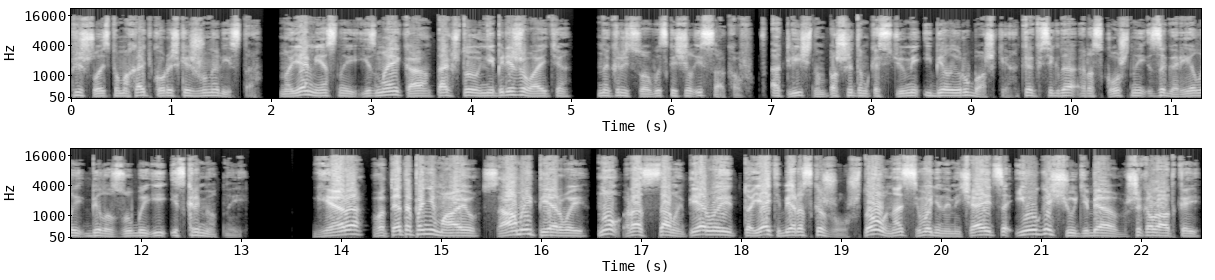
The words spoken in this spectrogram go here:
Пришлось помахать корочкой журналиста. «Но я местный, из маяка, так что не переживайте». На крыльцо выскочил Исаков в отличном пошитом костюме и белой рубашке, как всегда роскошный, загорелый, белозубый и искрометный. «Гера, вот это понимаю. Самый первый. Ну, раз самый первый, то я тебе расскажу, что у нас сегодня намечается, и угощу тебя шоколадкой».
